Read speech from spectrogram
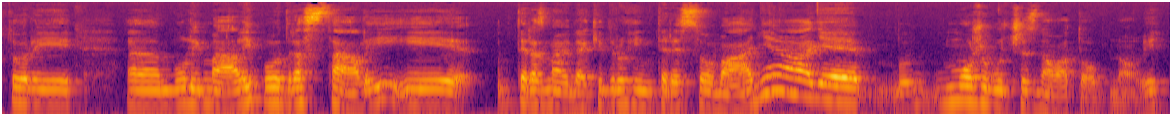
ktorí e, boli mali, podrastali i teraz majú nejaké druhé interesovania, ale môžu buď, že znova to obnovi.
